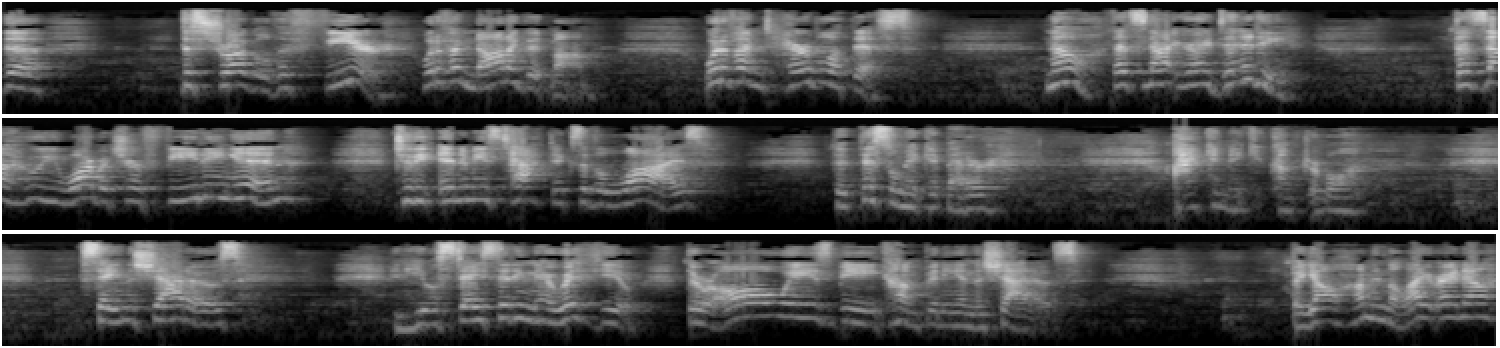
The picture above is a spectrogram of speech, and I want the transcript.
the, the struggle, the fear. What if I'm not a good mom? What if I'm terrible at this? No, that's not your identity. That's not who you are, but you're feeding in to the enemy's tactics of the lies that this will make it better. I can make you comfortable. Stay in the shadows, and he will stay sitting there with you. There will always be company in the shadows. But y'all, I'm in the light right now.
